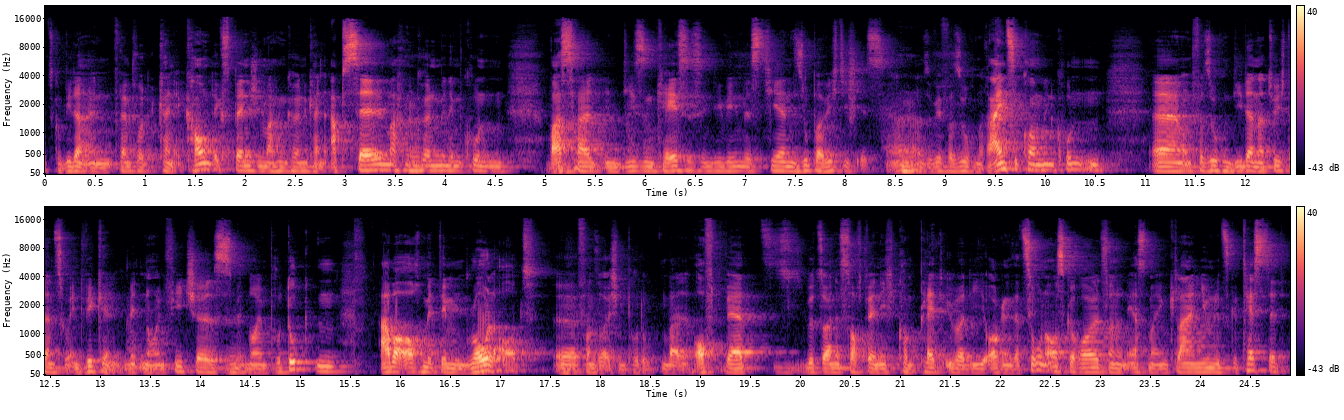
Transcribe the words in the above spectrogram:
jetzt kommt wieder ein Fremdwort, keine Account Expansion machen können, kein Upsell machen mhm. können mit dem Kunden, was halt in diesen Cases, in die wir investieren, super wichtig ist. Mhm. Also wir versuchen reinzukommen in Kunden, äh, und versuchen die dann natürlich dann zu entwickeln mit neuen Features, mhm. mit neuen Produkten, aber auch mit dem Rollout äh, von solchen Produkten, weil oft wird, wird so eine Software nicht komplett über die Organisation ausgerollt, sondern erstmal in kleinen Units getestet.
